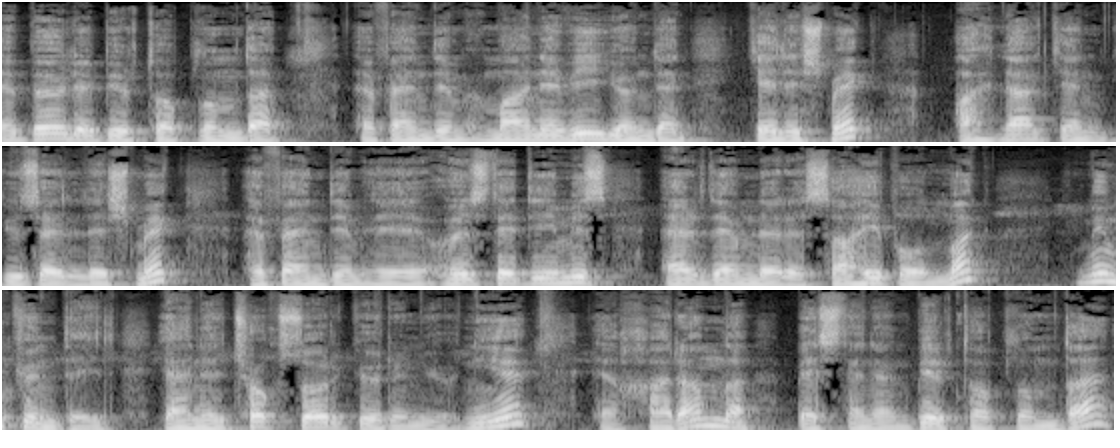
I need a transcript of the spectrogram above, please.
e, böyle bir toplumda efendim manevi yönden gelişmek ahlaken güzelleşmek, efendim e, özlediğimiz erdemlere sahip olmak mümkün değil. Yani çok zor görünüyor. Niye? E, haramla beslenen bir toplumda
